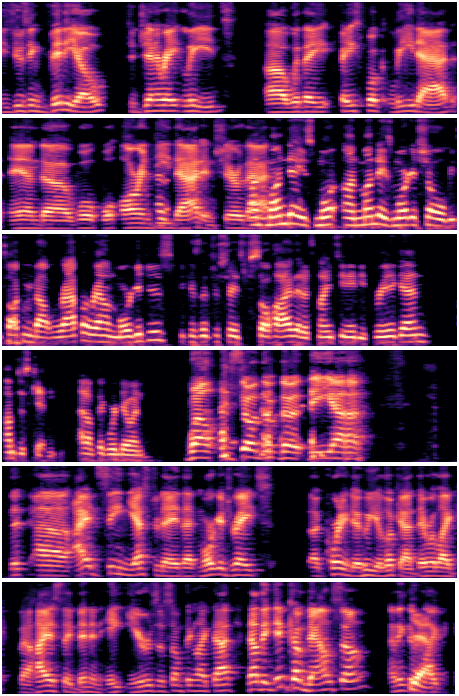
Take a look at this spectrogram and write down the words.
He's using video to generate leads uh, with a Facebook lead ad, and uh, we'll we'll R and D that and share that on Mondays. Mo- on Monday's mortgage show, we'll be talking about wraparound mortgages because interest rates are so high that it's 1983 again. I'm just kidding. I don't think we're doing. Well, so the the the, uh, the uh, I had seen yesterday that mortgage rates, according to who you look at, they were like the highest they've been in eight years or something like that. Now they did come down some. I think they're yeah. like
